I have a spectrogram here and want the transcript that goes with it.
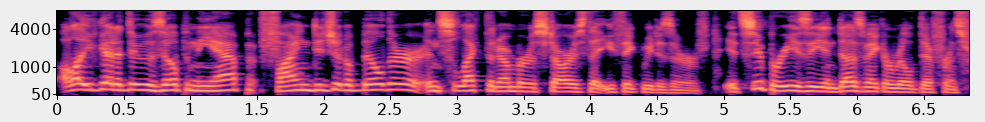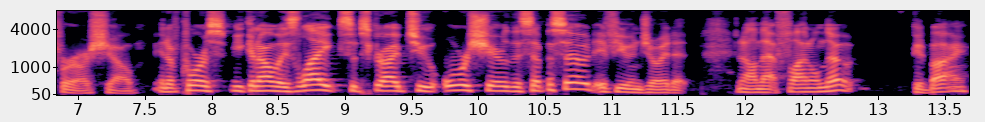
All you've got to do is open the app, find Digital Builder, and select the number of stars that you think we deserve. It's super easy and does make a real difference for our show. And of course, you can always like, subscribe to, or share this episode if you enjoyed it. And on that final note, Goodbye.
